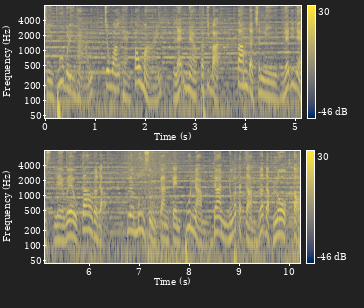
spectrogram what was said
ทีมผู้บริหารจะวางแผนเป้าหมาย และแนวปฏิบัติ ตามดัชนี Readiness Level 9 ระดับ เพื่อมุ่งสู่การเป็นผู้นำด้านนวัตกรรมระดับโลกต่อ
